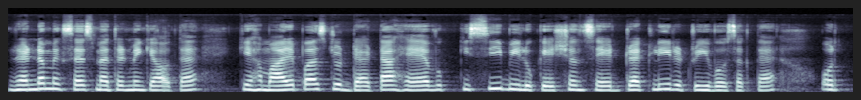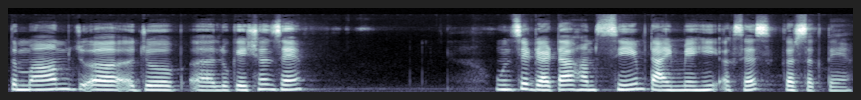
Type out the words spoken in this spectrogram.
random access method में क्या होता है कि हमारे पास जो डाटा है, वो किसी भी लोकेशन से डायरेक्टली रिट्रीव हो सकता है और तमाम जो जो लोकेशंस हैं, उनसे डाटा हम सेम टाइम में ही एक्सेस कर सकते हैं।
